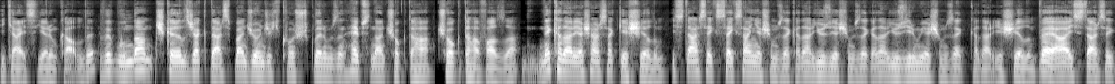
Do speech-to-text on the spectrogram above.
hikayesi yarım kaldı ve bundan çıkarılacak ders bence önceki konuştuklarımızın hepsinden çok daha çok daha fazla. Ne kadar yaşarsak yaşayalım. İstersek 80 yaşımıza kadar, 100 yaşımıza kadar, 120 yaşımıza kadar yaşayalım veya istersek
